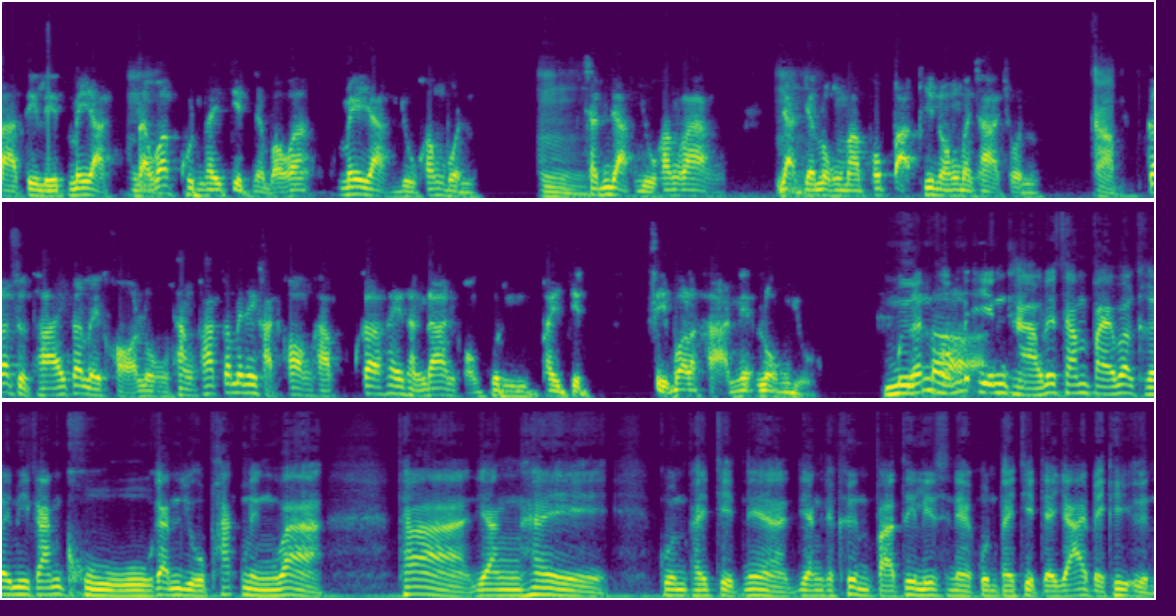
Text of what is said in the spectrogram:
ปาร์ตี้ลิสต์ไม่อยากอืมแต่ว่าคุณไพจิตรเนี่ยบอกว่าไม่อยากอยู่ข้างบนอืม ฉันอยากอยู่ข้างล่าง อยากจะลงมาพบปะพี่น้องประชาชน ครับ ก็สุดท้ายก็เลยขอลงทางพรรคก็ไม่ได้ขัดข้องครับ ก็ให้ทางด้านของคุณไพจิตรศรีวรขานเนี่ยลงอยู่ เหมือนแล้วก็ผมได้ยินข่าวด้วยซ้ำไปว่าเคยมีการขู่กันอยู่พักหนึ่งว่าถ้ายังให้คุณไพจิตรเนี่ยยังจะขึ้นปาร์ตี้ลิสต์เนี่ยคุณไพจิตรจะย้ายไปที่อื่น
